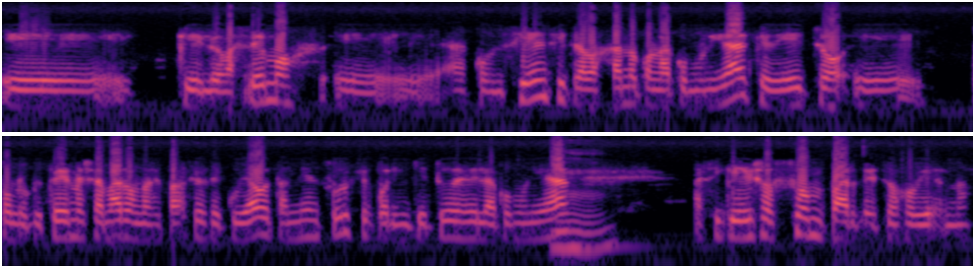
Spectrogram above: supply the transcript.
eh, que lo hacemos eh, a conciencia y trabajando con la comunidad, que de hecho, por lo que ustedes me llamaron los espacios de cuidado, también surge por inquietudes de la comunidad, así que ellos son parte de estos gobiernos.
